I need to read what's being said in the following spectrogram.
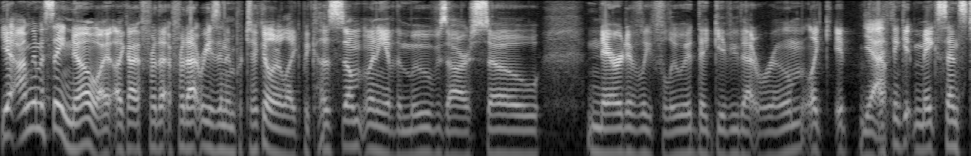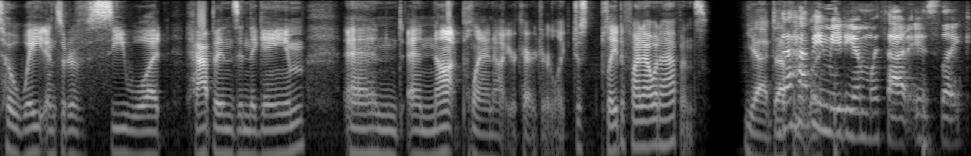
Yeah, I'm gonna say no. I like I for that for that reason in particular, like because so many of the moves are so narratively fluid, they give you that room. Like it Yeah. I think it makes sense to wait and sort of see what happens in the game and and not plan out your character. Like just play to find out what happens. Yeah, definitely. the happy medium with that is like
